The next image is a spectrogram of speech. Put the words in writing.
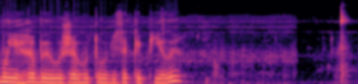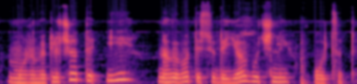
Мої гриби вже готові закипіли. Можемо виключати і наливати сюди яблучний оцет.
